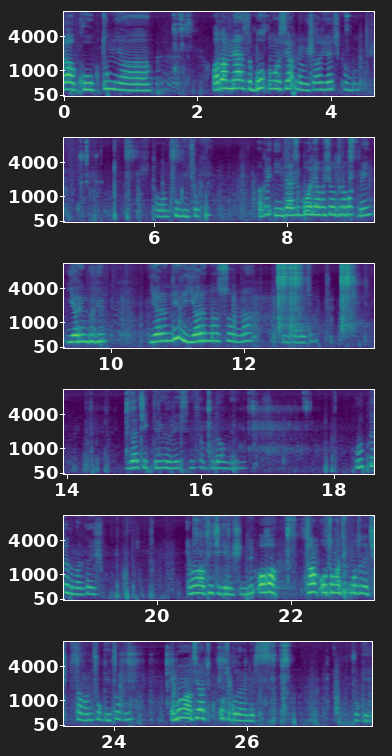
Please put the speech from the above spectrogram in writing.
Ya korktum ya. Adam neyse bot numarası yapmıyormuş. Hayır gerçekten botmuş. Tamam çok iyi çok iyi. Bakın internetin böyle yavaş olduğuna bakmayın. Yarın bugün. Yarın değil de yarından sonra internetin çok güzel çektiğini göreceksiniz. Ya burada almıyorum. Unutmayalım arkadaşım. M16'yı çekelim şimdilik. Oha! Tam otomatik modu da çıktı. Tamam çok iyi çok iyi. M16'yı artık oto kullanabiliriz. Çok iyi.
